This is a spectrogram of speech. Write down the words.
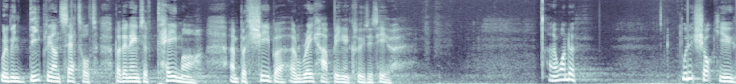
would have been deeply unsettled by the names of Tamar and Bathsheba and Rahab being included here. And I wonder, would it shock you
